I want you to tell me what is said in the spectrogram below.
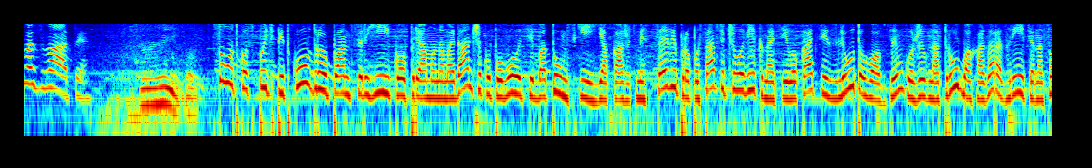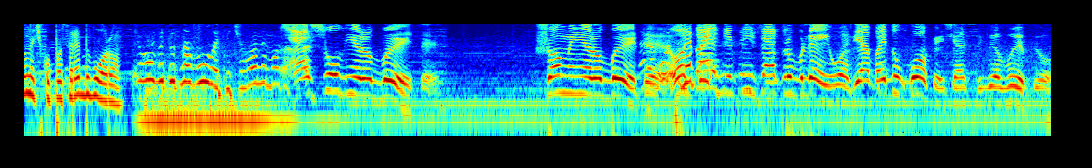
Вас звати? Солодко спить під ковдрою пан Сергійко прямо на майданчику по вулиці Батумській. Як кажуть місцеві, прописався чоловік на цій локації з лютого. Взимку жив на трубах, а зараз гріється на сонечку посеред двору. Чого ви тут на вулиці? Чого не можете? А що мені робити? Що мені робити? От не дайте 50 рублей, от, я пойду кофе сейчас себе выпью.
